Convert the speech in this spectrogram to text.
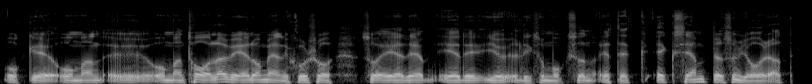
Och eh, om, man, eh, om man talar väl om människor så, så är, det, är det ju liksom också ett, ett exempel som gör att,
